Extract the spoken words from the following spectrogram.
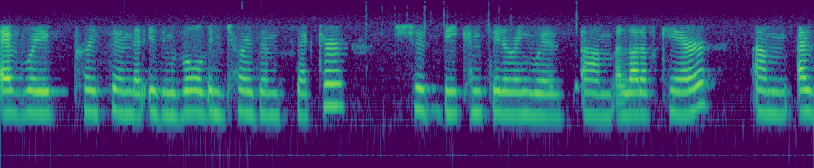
every person that is involved in tourism sector should be considering with um, a lot of care. Um, as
